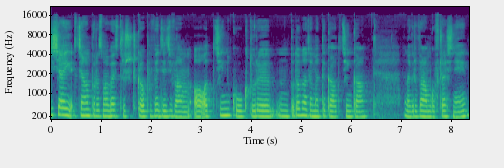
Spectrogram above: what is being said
Dzisiaj chciałam porozmawiać, troszeczkę opowiedzieć Wam o odcinku, który mm, podobna tematyka odcinka, nagrywałam go wcześniej.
